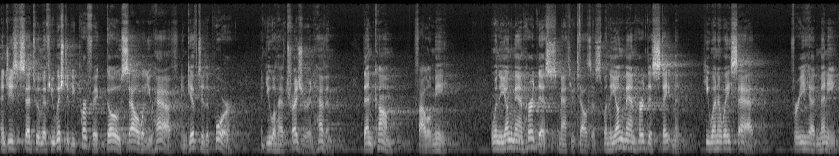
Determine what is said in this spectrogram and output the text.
And Jesus said to him, If you wish to be perfect, go sell what you have and give to the poor, and you will have treasure in heaven. Then come, follow me. When the young man heard this, Matthew tells us, when the young man heard this statement, he went away sad for he had many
